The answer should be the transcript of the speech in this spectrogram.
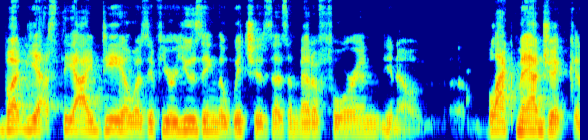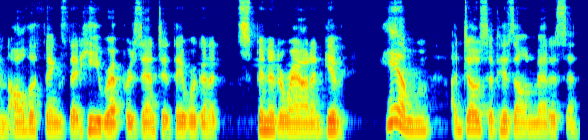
But yes, the idea was if you're using the witches as a metaphor and, you know, black magic and all the things that he represented, they were going to spin it around and give him a dose of his own medicine.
